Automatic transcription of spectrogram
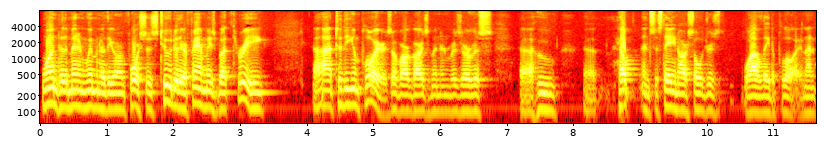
one, to the men and women of the armed forces, two, to their families, but three, uh, to the employers of our guardsmen and reservists uh, who uh, help and sustain our soldiers while they deploy. And I,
